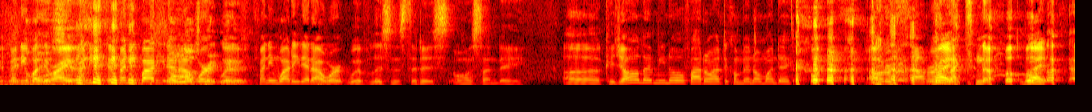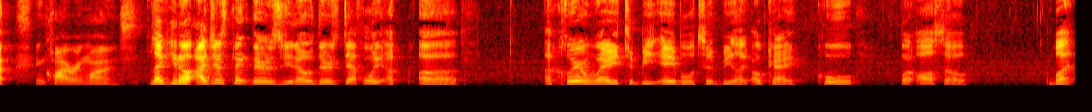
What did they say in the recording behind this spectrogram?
If anybody, right? If, any, if anybody that No I work break, with, nigga. if anybody that I work with listens to this on Sunday, uh, could y'all let me know if I don't have to come in on Monday? I would, I would really Right. like to know. Right. Inquiring minds. like you know i just think there's you know there's definitely a a, a clear way to be able to be like okay cool but also but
